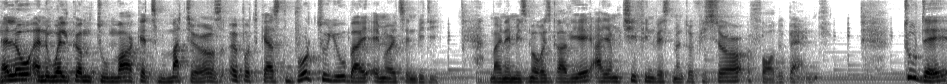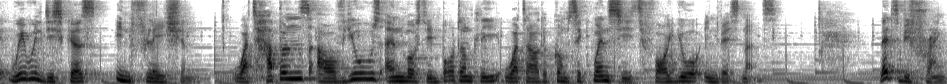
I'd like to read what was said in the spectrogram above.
Hello and welcome to Market Matters, a podcast brought to you by Emirates NBD. My name is Maurice Gravier. I am Chief Investment Officer for the bank. Today, we will discuss inflation. What happens, our views, and most importantly, what are the consequences for your investments. Let's be frank.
